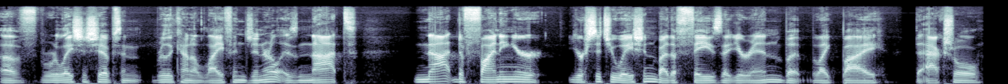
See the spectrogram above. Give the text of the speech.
of relationships and really kind of life in general is not not defining your your situation by the phase that you're in, but like by the actual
